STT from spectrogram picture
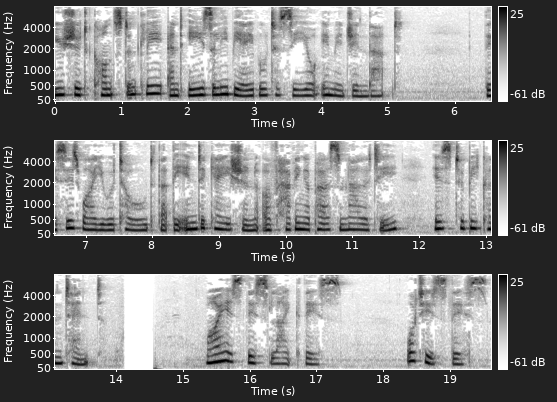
You should constantly and easily be able to see your image in that. This is why you were told that the indication of having a personality is to be content. Why is this like this? What is this?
